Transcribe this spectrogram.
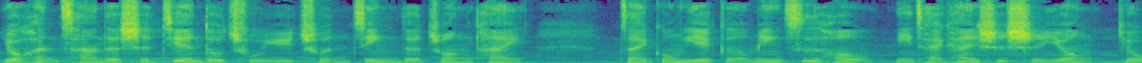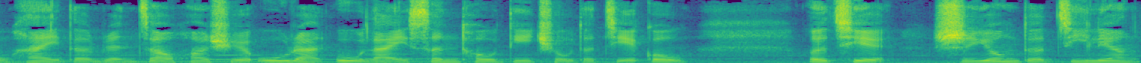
有很长的时间都处于纯净的状态。在工业革命之后，你才开始使用有害的人造化学污染物来渗透地球的结构，而且使用的剂量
